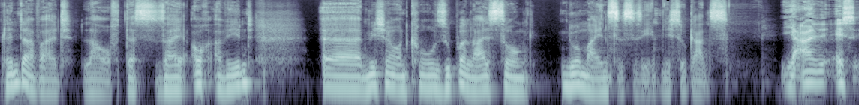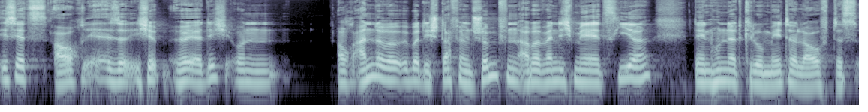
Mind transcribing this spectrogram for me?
Plenterwaldlauf. Das sei auch erwähnt. Äh, Micha und Co. Super Leistung. Nur meins ist es eben nicht so ganz. Ja, es ist jetzt auch, also ich höre ja dich und auch andere über die Staffeln schimpfen, aber wenn ich mir jetzt hier den 100 Kilometer Lauf des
